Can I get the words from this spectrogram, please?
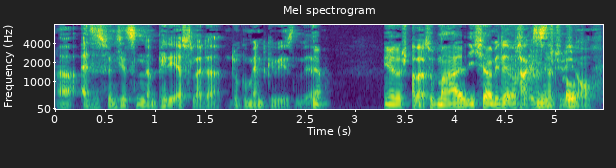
äh, als es, wenn ich jetzt in einem PDF-Slider-Dokument gewesen wäre. Ja. ja, das stimmt. Aber Zumal ich habe. Mit der Praxis natürlich auch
